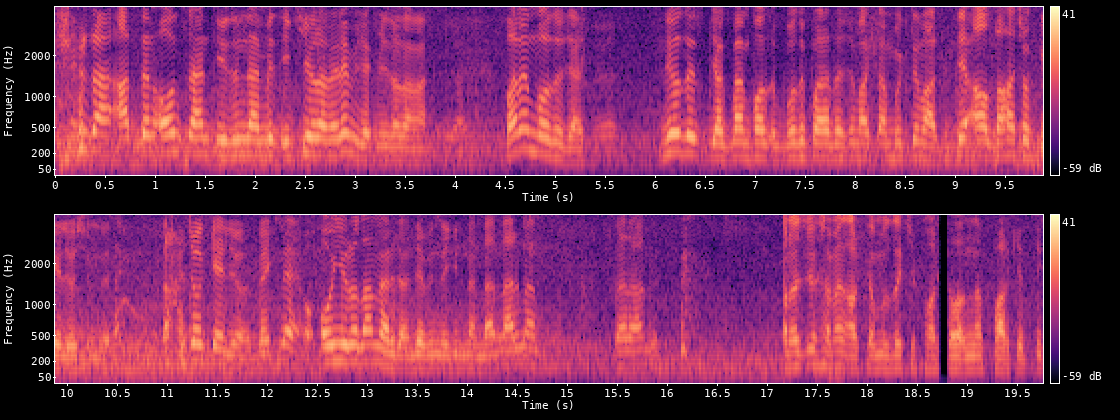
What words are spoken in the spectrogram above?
Şurada attığın 10 cent yüzünden biz 2 euro veremeyecek miyiz adama? Para mı bozacağız? Diyordu yok ben bozuk para taşımaktan bıktım artık diye al daha çok geliyor şimdi. daha çok geliyor. Bekle o- 10 eurodan vereceğim cebindekinden ben vermem. Ver abi. Aracı hemen arkamızdaki park alanına park ettik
